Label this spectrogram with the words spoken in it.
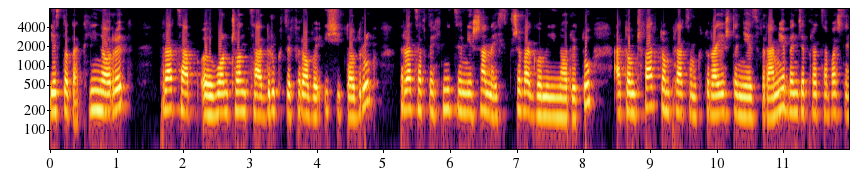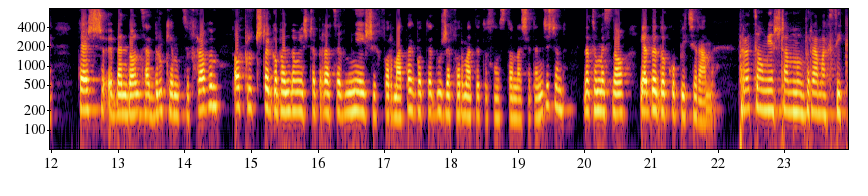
Jest to tak, linoryt, praca y, łącząca druk cyfrowy i sitodruk, praca w technice mieszanej z przewagą linorytu, a tą czwartą pracą, która jeszcze nie jest w ramie, będzie praca właśnie też będąca drukiem cyfrowym. Oprócz tego będą jeszcze prace w mniejszych formatach, bo te duże formaty to są 100 na 70, natomiast no, jadę dokupić ramy. Pracę umieszczam w ramach CK.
